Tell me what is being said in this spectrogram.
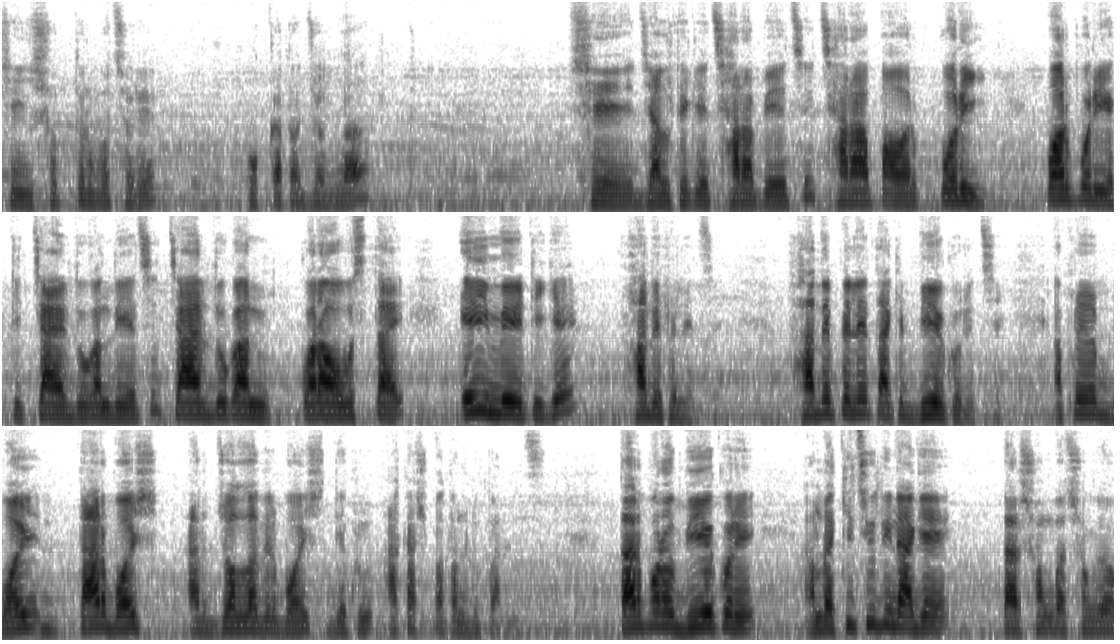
সেই সত্তর বছরের কুখ্যাত জল্লা সে জাল থেকে ছাড়া পেয়েছে। ছাড়া পাওয়ার পরই, পরপরই একটি চায়ের দোকান দিয়েছে। চায়ের দোকান করা অবস্থায় এই মেয়েটিকে ফাঁদে ফেলেছে। ফাঁদে ফেলে তাকে বিয়ে করেছে। আপনার বয়স তার বয়স আর জল্লাদের বয়স দেখুন, আকাশ পাতাল ডিফারেন্স তারপরও বিয়ে করে আমরা কিছুদিন আগে তার সংবাদ সংগ্রহ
